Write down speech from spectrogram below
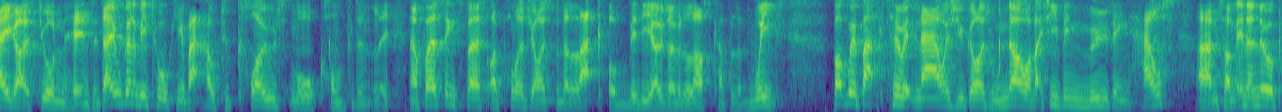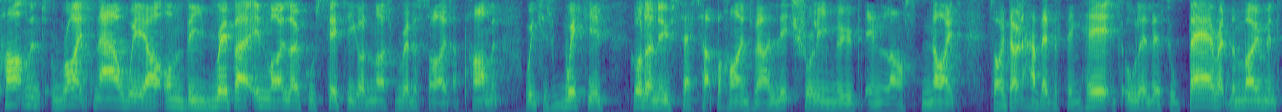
Hey guys, Jordan here, and today we're going to be talking about how to close more confidently. Now, first things first, I apologize for the lack of videos over the last couple of weeks. But we're back to it now. As you guys will know, I've actually been moving house. Um, so I'm in a new apartment right now. We are on the river in my local city. Got a nice riverside apartment, which is wicked. Got a new setup behind me. I literally moved in last night. So I don't have everything here. It's all a little bare at the moment.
